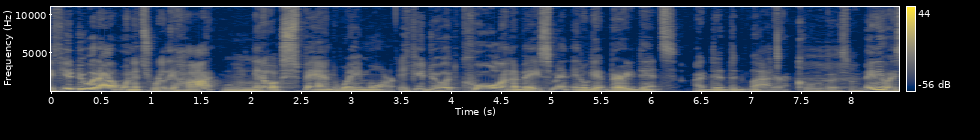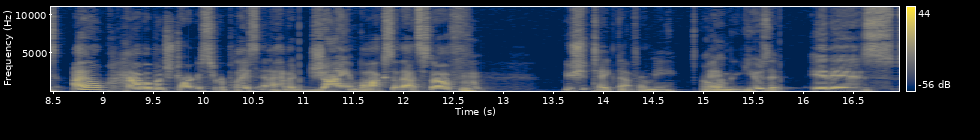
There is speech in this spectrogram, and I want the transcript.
if you do it out when it's really hot, Mm-hmm. it'll expand way more. If you do it cool in a basement, it'll get very dense. I did the latter. cool in the basement. Anyways, I don't have a bunch of targets to replace, and I have a giant box of that stuff. Mm-hmm. You should take that from me and use it. It is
